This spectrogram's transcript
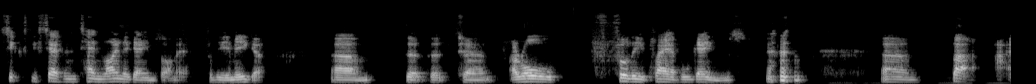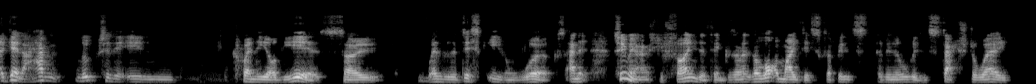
67 10 liner games on it for the Amiga um, that, that uh, are all fully playable games. um, but again, I haven't looked at it in 20 odd years. So whether the disc even works, and it, assuming I actually find the thing, because a lot of my discs have been, have been all been stashed away.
